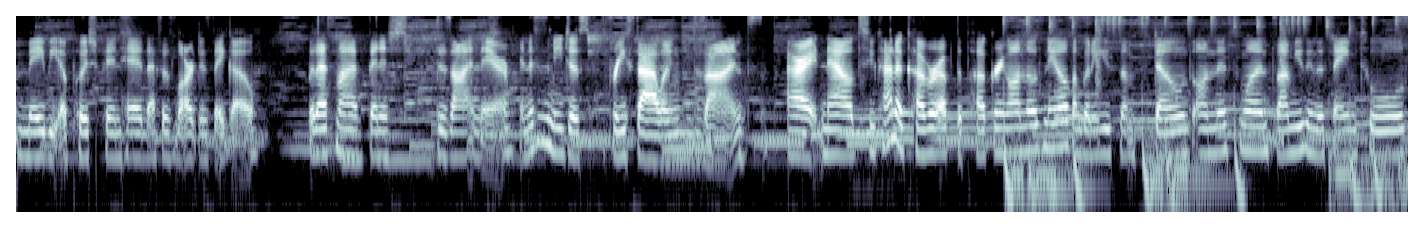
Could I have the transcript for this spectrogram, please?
maybe a push pin head that's as large as they go but that's my finished design there. And this is me just freestyling designs. All right, now to kind of cover up the puckering on those nails, I'm gonna use some stones on this one. So I'm using the same tools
